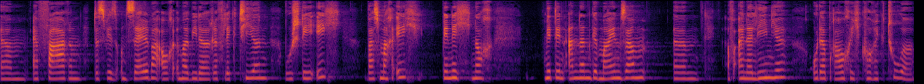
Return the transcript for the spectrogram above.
ähm, erfahren, dass wir uns selber auch immer wieder reflektieren, wo stehe ich, was mache ich, bin ich noch mit den anderen gemeinsam ähm, auf einer Linie oder brauche ich Korrektur?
